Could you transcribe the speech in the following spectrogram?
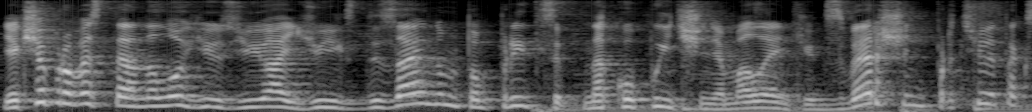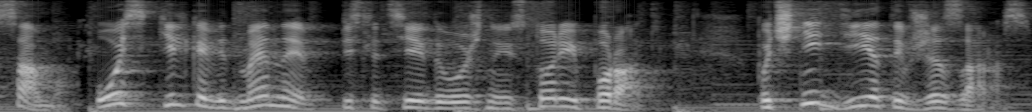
Якщо провести аналогію з UI UX дизайном, то принцип накопичення маленьких звершень працює так само. Ось кілька від мене після цієї дивожної історії порад. Почніть діяти вже зараз.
